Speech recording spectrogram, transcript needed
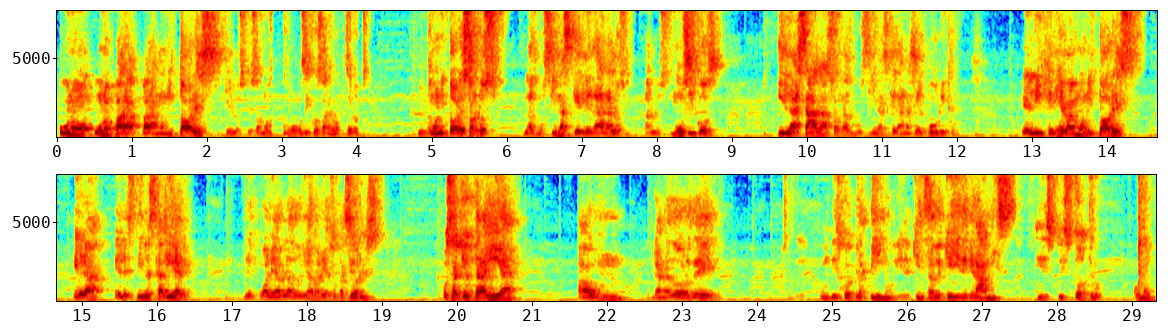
uno, uno para, para monitores, que los que somos músicos sabemos que los, los monitores son los, las bocinas que le dan a los, a los músicos y las salas son las bocinas que dan hacia el público. El ingeniero de monitores era el Steve Scalier, del cual he hablado ya varias ocasiones. O sea, yo traía a un ganador de este, un disco de platino y de quién sabe qué, y de Grammys y esto y esto otro, como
